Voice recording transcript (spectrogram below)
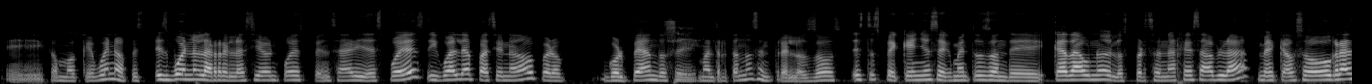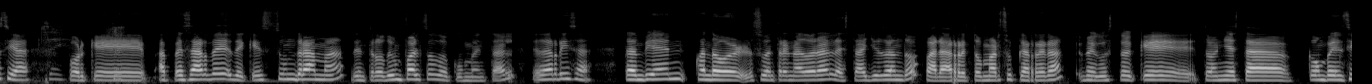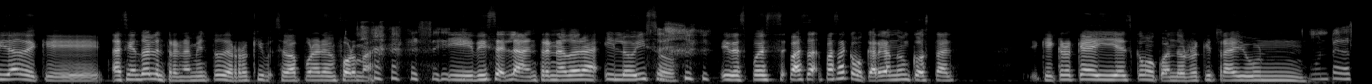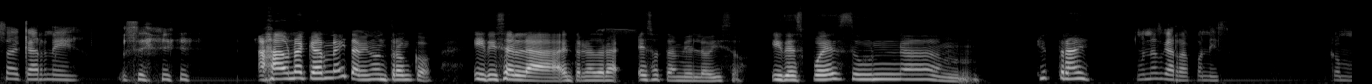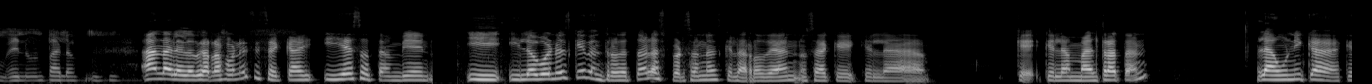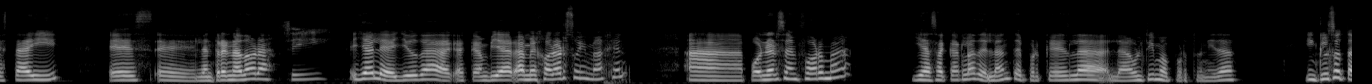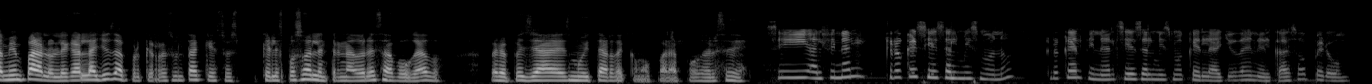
Eh, como que, bueno, pues es buena la relación, puedes pensar, y después igual de apasionado, pero golpeándose, maltratándose entre los dos. Estos pequeños segmentos donde cada uno de los personajes habla me causó gracia, porque a pesar de, de que es un drama dentro de un falso documental, te da risa. También cuando su entrenadora la está ayudando para retomar su carrera, me gustó que Tonya está convencida de que haciendo el entrenamiento de Rocky se va a poner en forma. Y dice la entrenadora, y lo hizo. Y después pasa, pasa como cargando un costal. Que creo que ahí es como cuando Rocky trae un... Un pedazo de carne. Sí. Ajá, una carne y también un tronco. Y dice la entrenadora, eso también lo hizo. Y después una... Mm, ¿Qué trae? Unos garrafones. Como en un palo. Ándale, los garrafones y se cae. Y eso también. Y, y, lo bueno es que dentro de todas las personas que la rodean, o sea, que, que la, que, que, la maltratan, la única que está ahí es eh, la entrenadora. Sí. Ella le ayuda a, a, cambiar, a mejorar su imagen, a ponerse en forma y a sacarla adelante porque es la, la última oportunidad. Incluso también para lo legal la ayuda porque resulta que, su, que el esposo del entrenador es abogado, pero pues ya es muy tarde como para poderse... Sí, al final creo que sí es el mismo, ¿no? Creo que al final sí es el mismo que le ayuda en el caso, pero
